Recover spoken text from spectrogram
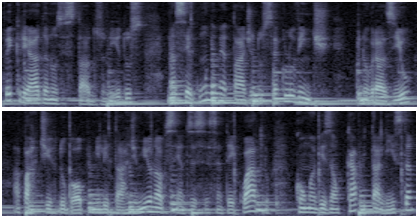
foi criada nos Estados Unidos na segunda metade do século XX no Brasil a partir do golpe militar de 1964, com uma visão capitalista,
